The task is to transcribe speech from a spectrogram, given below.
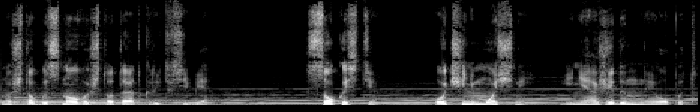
но чтобы снова что-то открыть в себе. Сокости – очень мощный и неожиданный опыт.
